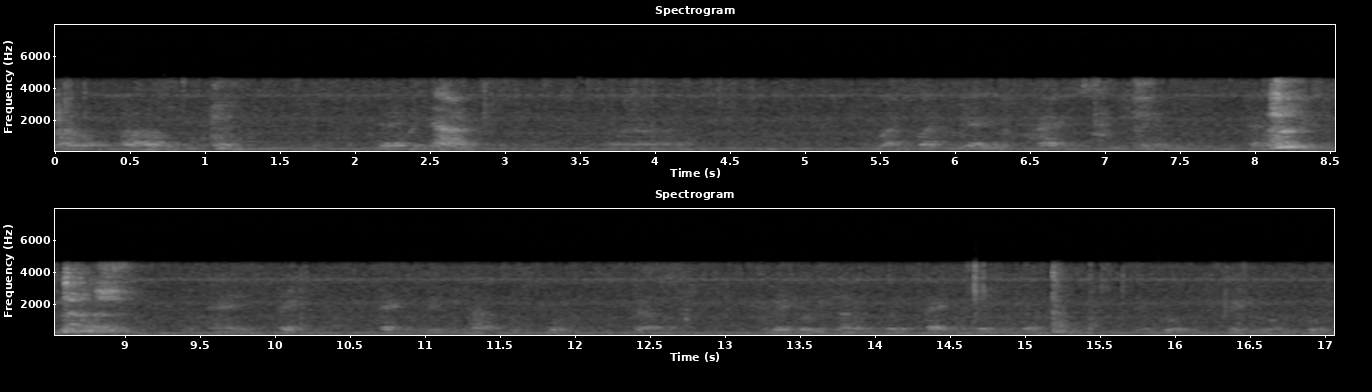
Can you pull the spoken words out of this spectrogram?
Well, um, the dinar, uh, what, what we are trying to see here, we try to use dinar and take, take the dinar to gold. The the rate of dinar will affect the rate of dinar to the gold, value of gold.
